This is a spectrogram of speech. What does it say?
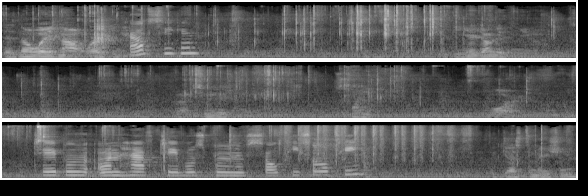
There's no way it's not working. How old is he again? Like a year younger than you. Like two years younger than you. 24. Table one half tablespoon of salty salty. The guesstimation.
